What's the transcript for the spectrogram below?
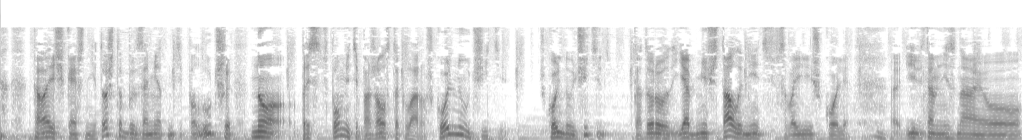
товарищи, конечно, не то чтобы заметно, типа, лучше, но вспомните, пожалуйста, Клару, школьный учитель. Школьный учитель которого я мечтал иметь в своей школе. Или там, не знаю,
